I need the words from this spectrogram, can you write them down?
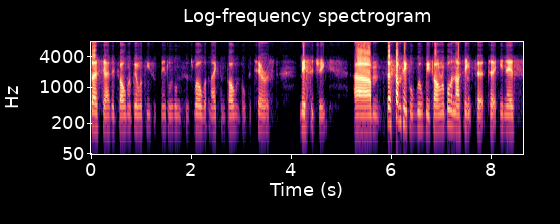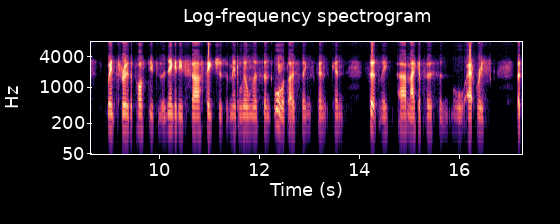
associated vulnerabilities with mental illness as well that make them vulnerable to terrorist messaging. Um, so some people will be vulnerable, and I think that uh, Innes went through the positive and the negative uh, features of mental illness, and all of those things can can certainly uh, make a person more at risk. But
